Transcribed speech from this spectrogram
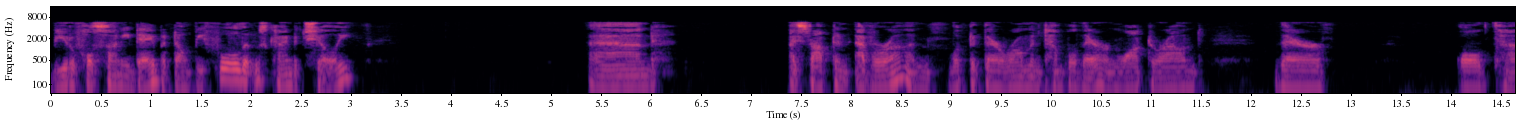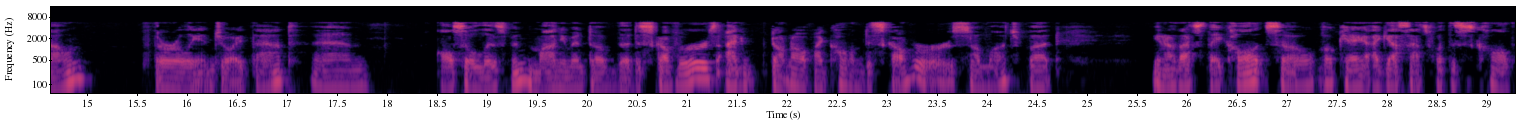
Beautiful sunny day, but don't be fooled, it was kind of chilly. And I stopped in Evora and looked at their Roman temple there and walked around their old town. Thoroughly enjoyed that. And also Lisbon, monument of the discoverers. I don't know if I call them discoverers so much, but you know, that's what they call it. So, okay, I guess that's what this is called.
